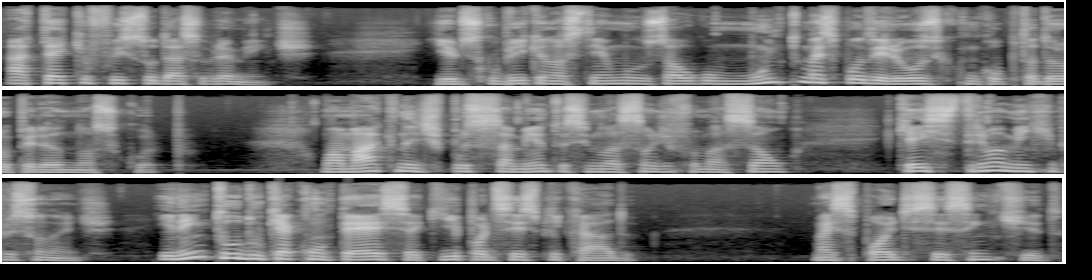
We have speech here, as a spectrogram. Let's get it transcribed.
Até que eu fui estudar sobre a mente. E eu descobri que nós temos algo muito mais poderoso que um computador operando no nosso corpo. Uma máquina de processamento e simulação de informação que é extremamente impressionante. E nem tudo o que acontece aqui pode ser explicado, mas pode ser sentido.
